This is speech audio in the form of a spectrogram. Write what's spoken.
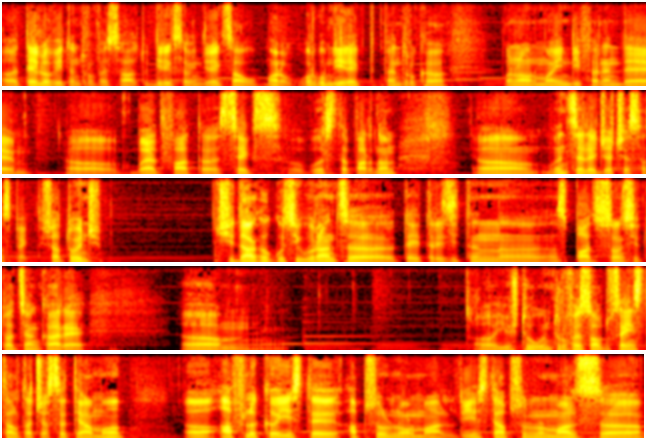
uh, te-ai lovit într-un fel sau altul, direct sau indirect, sau, mă rog, oricum direct, pentru că, până la urmă, indiferent de uh, băiat, fată, sex, vârstă, pardon, uh, înțelege acest aspect. Și atunci, și dacă cu siguranță te-ai trezit în, în spațiu sau în situația în care, um, uh, eu știu, într-un fel sau altul s-a instalat această teamă, uh, află că este absolut normal. Este absolut normal să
